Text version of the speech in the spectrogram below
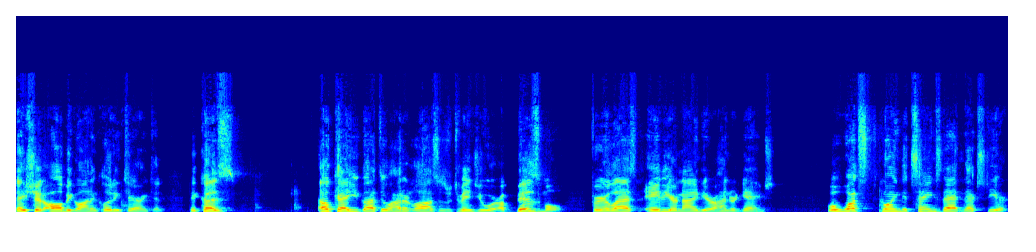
they should all be gone, including Cherington, because okay, you got to 100 losses, which means you were abysmal for your last 80 or 90 or 100 games. Well, what's going to change that next year?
